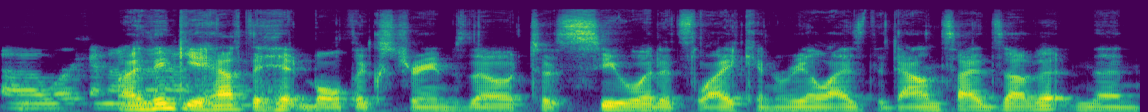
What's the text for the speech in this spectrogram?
uh, working on I think that. you have to hit both extremes though to see what it's like and realize the downsides of it, and then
